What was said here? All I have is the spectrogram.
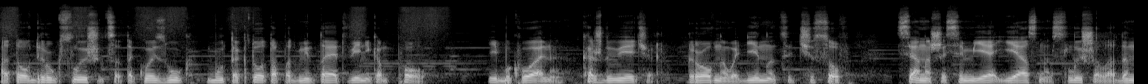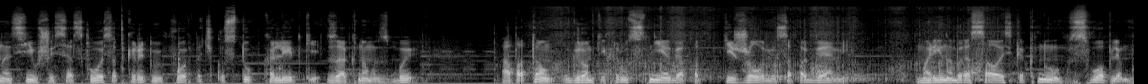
А то вдруг слышится такой звук, будто кто-то подметает веником пол. И буквально каждый вечер, ровно в 11 часов, вся наша семья ясно слышала доносившийся сквозь открытую форточку стук калитки за окном избы. А потом громкий хруст снега под тяжелыми сапогами. Марина бросалась к окну с воплем.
